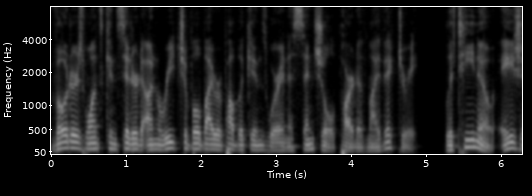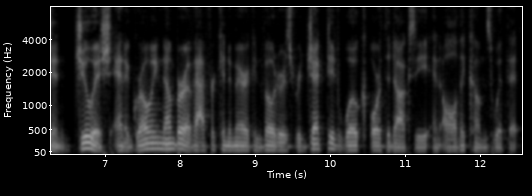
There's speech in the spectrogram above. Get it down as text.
Voters once considered unreachable by Republicans were an essential part of my victory. Latino, Asian, Jewish, and a growing number of African American voters rejected woke orthodoxy and all that comes with it.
